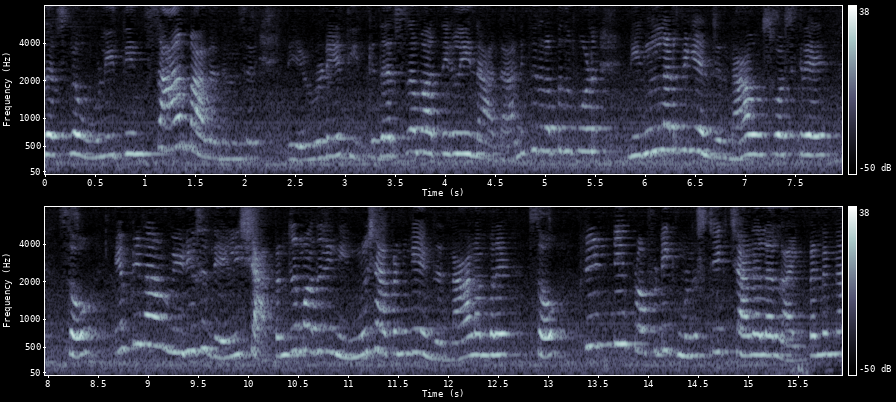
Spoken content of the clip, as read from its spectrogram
தரிசன ஊழியத்தின் சார்பானதும் சரி. தேவனுடைய தீர்க்க தரிசன வார்த்தைகளை நான் தானித்து நடப்பது போல நீங்களும் நடப்பீங்க என்று நான் விசுவாசிக்கிறேன். ஸோ எப்படி நான் வீடியோஸை டெய்லி ஷேர் பண்ணுற மாதிரி நீங்களும் ஷேர் பண்ணுங்க என்று நான் நம்புறேன். ஸோ பிரிண்டி ப்ராஃபிட்டிக் மினிஸ்டிக் சேனலை லைக் பண்ணுங்க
